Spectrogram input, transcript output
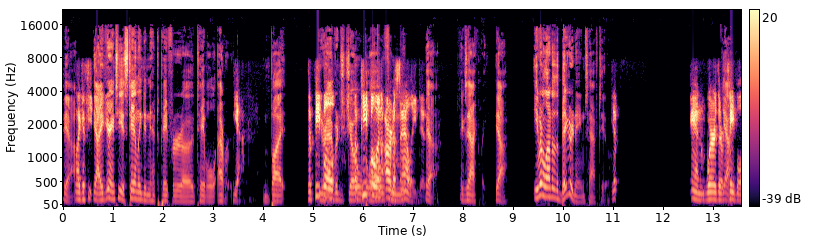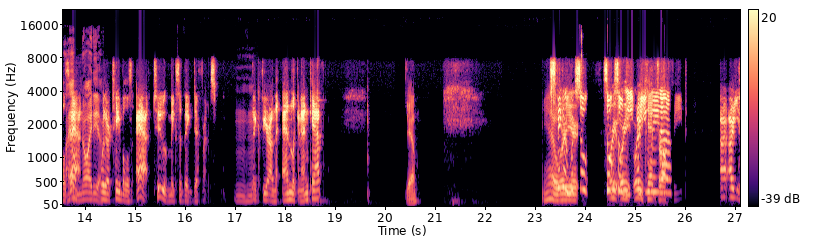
yeah, like if you- yeah, I guarantee you, Stan Lee didn't have to pay for a table ever. Yeah, but the people, average Joe the people in Blow Artist from- Alley did. yeah, exactly. Yeah, even a lot of the bigger names have to. Yep. And where their Yeah, table is I had at, no idea. where their table is at too, makes a big difference. Mhm. Like if you're on the end, like an end cap. Yeah. Yeah. Speaking or of you're- which, so so or, so or do you, you- or are you you can't a, draw uh, feet. Are, are you?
